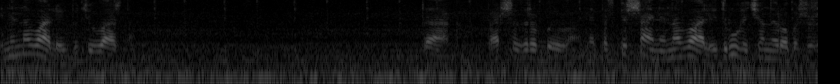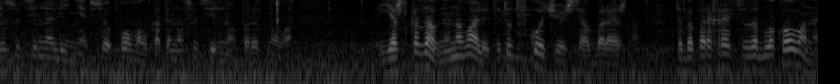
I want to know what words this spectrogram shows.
І не навалюй, будь уважна. Так, перше зробила. Не поспішай, не навалюй. Друге, що не робиш? Уже суцільна лінія. Все, помилка, ти на суцільну перетнула. Я ж сказав, не навалюй, ти тут вкочуєшся обережно. В тебе перехрестя заблоковане,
